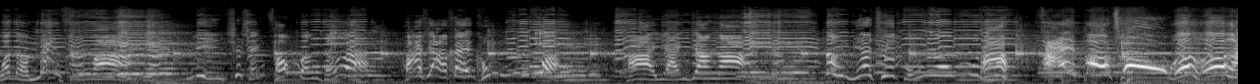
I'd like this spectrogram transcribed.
我的埋伏啊！临起身，曹孟德啊，胯下还口我，他眼将啊，等灭去东吴他再报仇啊！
